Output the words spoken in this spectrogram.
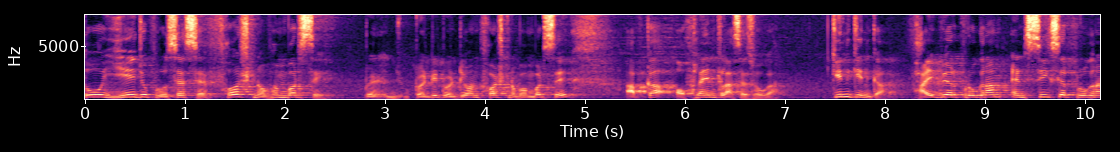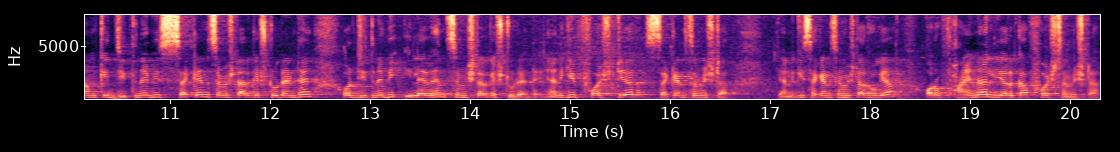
तो ये जो प्रोसेस है फ़र्स्ट नवंबर से 2021 फ़र्स्ट नवंबर से आपका ऑफलाइन क्लासेस होगा। किन किन का? Five year program and six year program के जितने भी सेकेंड सेमेस्टर के स्टूडेंट हैं और जितने भी इलेवेंथ सेमिस्टर के स्टूडेंट हैं, यानी कि फ़र्स्ट ईयर, सेकेंड सेमिस्टर, यानी कि सेकेंड सेमिस्टर हो गया और फाइनल ईयर का फ़र्स्ट सेमिस्टर,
